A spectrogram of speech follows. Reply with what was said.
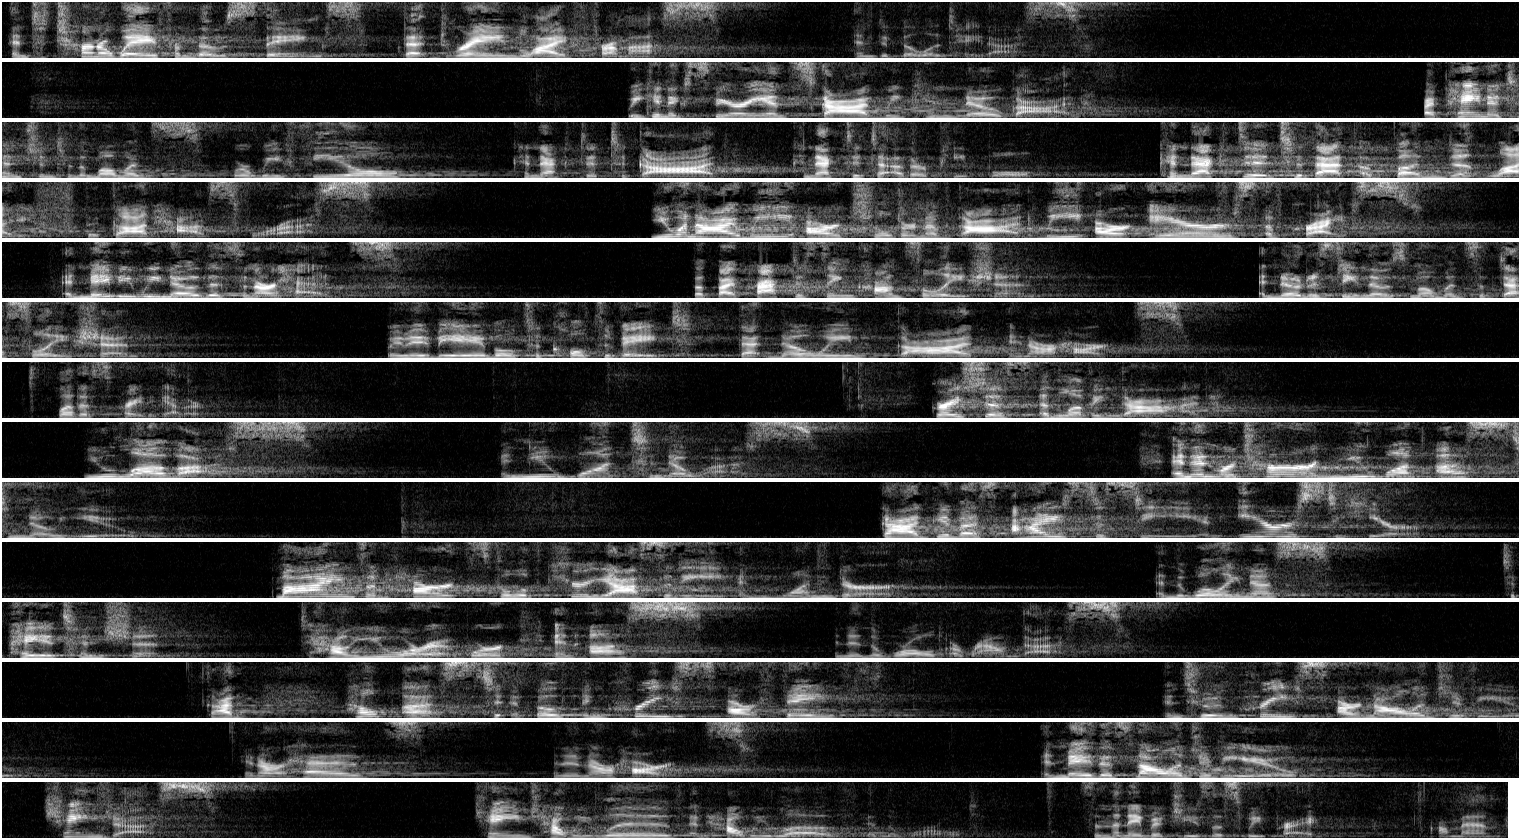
and to turn away from those things that drain life from us and debilitate us. We can experience God, we can know God by paying attention to the moments where we feel connected to God, connected to other people, connected to that abundant life that God has for us. You and I, we are children of God. We are heirs of Christ. And maybe we know this in our heads. But by practicing consolation and noticing those moments of desolation, we may be able to cultivate that knowing God in our hearts. Let us pray together. Gracious and loving God, you love us and you want to know us. And in return, you want us to know you. God, give us eyes to see and ears to hear minds and hearts full of curiosity and wonder, and the willingness to pay attention to how you are at work in us and in the world around us. God, help us to both increase our faith and to increase our knowledge of you in our heads and in our hearts. And may this knowledge of you change us, change how we live and how we love in the world. It's in the name of Jesus we pray. Amen.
